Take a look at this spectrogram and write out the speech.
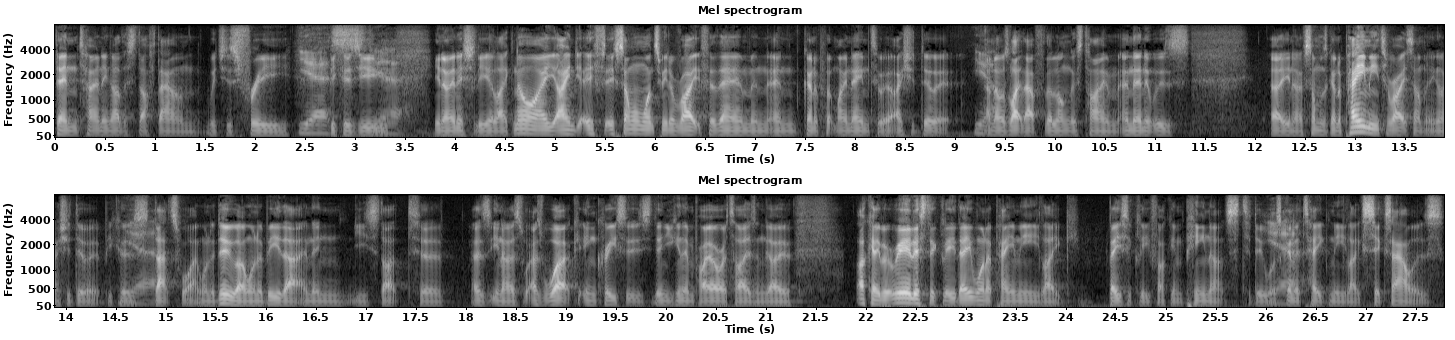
then turning other stuff down, which is free. Yes. Because you- Yeah. You know, initially you're like, no, I, I if if someone wants me to write for them and and going to put my name to it, I should do it. Yeah. And I was like that for the longest time, and then it was. Uh, you know, if someone's going to pay me to write something, I should do it because Yeah. that's what I want to do. I want to be that, and then you start to, as you know, as as work increases, then you can then prioritize and go, okay, but realistically, they want to pay me like basically fucking peanuts to do what's Yeah. going to take me like six hours.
